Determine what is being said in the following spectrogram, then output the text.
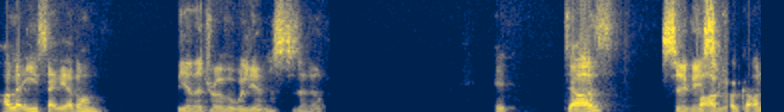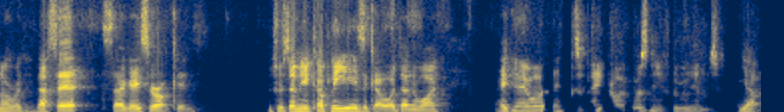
I'll let you say the other one. The other driver, Williams. Does that help? It does. Sergey. But I've forgotten already. That's it. Sergey Sirotkin, which was only a couple of years ago. I don't know why. It, yeah, well, it was a pay driver, wasn't he, for Williams? Yeah.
